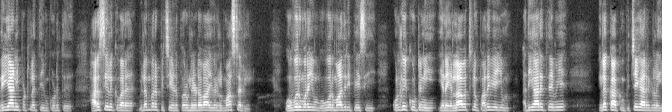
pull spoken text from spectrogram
பிரியாணி பொட்டலத்தையும் கொடுத்து அரசியலுக்கு வர விளம்பர பிச்சை எடுப்பவர்களிடவா இவர்கள் மாஸ்டர்கள்? ஒவ்வொரு முறையும் ஒவ்வொரு மாதிரி பேசி கொள்கை கூட்டணி என எல்லாவற்றிலும் பதவியையும் அதிகாரத்தையுமே இலக்காக்கும் பிச்சைக்காரர்களை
